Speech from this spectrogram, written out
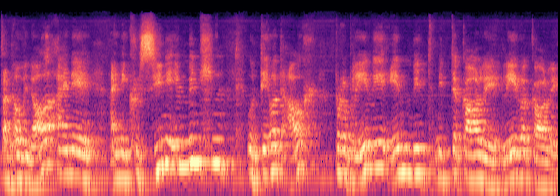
Dann habe ich noch eine, eine Cousine in München und die hat auch Probleme eben mit, mit der Galle, Lebergalle.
